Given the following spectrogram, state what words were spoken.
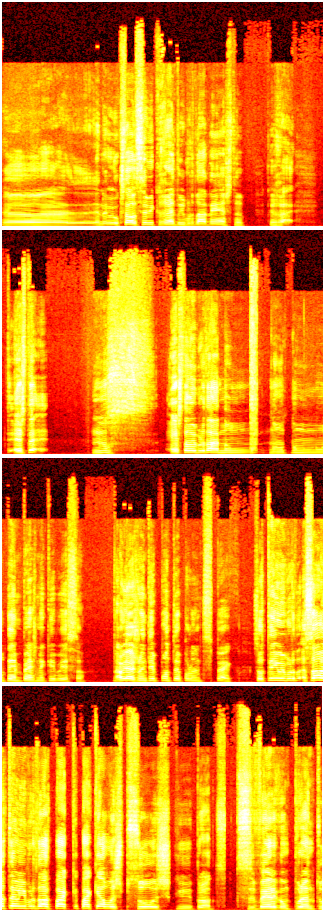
Uh, eu gostava de saber que raio de liberdade é esta. esta, não, esta liberdade não, não, não, não, tem pés na cabeça. Aliás, não tem ponta para onde se pega. Só tem liberdade, só tem liberdade para, para aquelas pessoas que, pronto, que se vergam perante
